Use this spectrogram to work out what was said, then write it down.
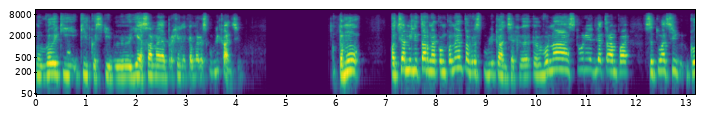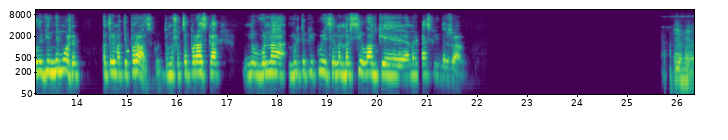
ну, великій кількості е, є саме прихильниками республіканців. Тому оця мілітарна компонента в республіканцях е, е, вона створює для Трампа ситуацію, коли він не може отримати поразку, тому що ця поразка ну, вона мультиплікується на, на всі ланки американської держави. Угу.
